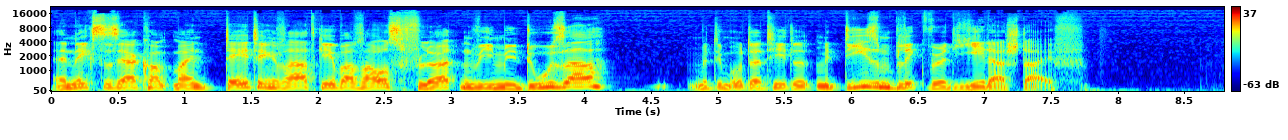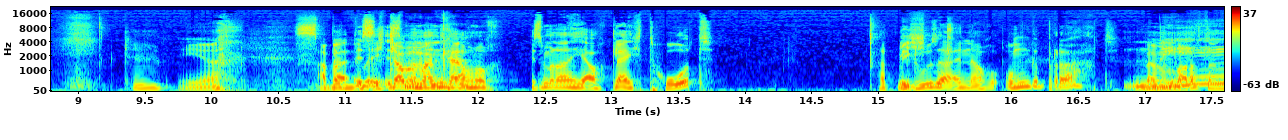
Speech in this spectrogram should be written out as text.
Äh, nächstes Jahr kommt mein Dating-Ratgeber raus, Flirten wie Medusa, mit dem Untertitel Mit diesem Blick wird jeder steif. Okay. Ja. Aber ist, ich glaube, man, man kann. auch noch, ist man dann nicht auch gleich tot? Hat Ich- Medusa einen auch umgebracht? Weil man war doch dann.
